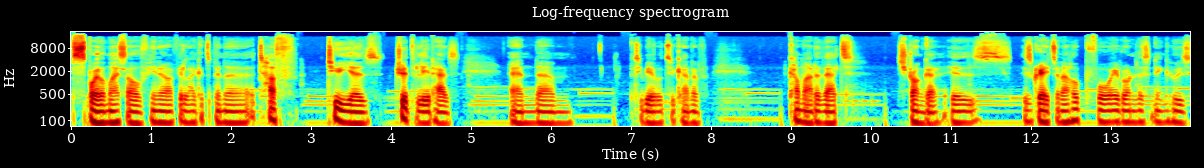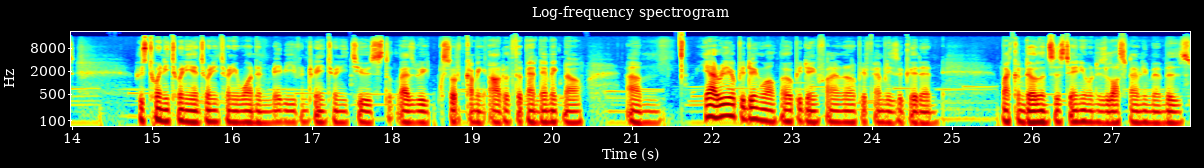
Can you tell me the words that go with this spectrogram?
spoil myself. You know, I feel like it's been a, a tough two years. Truthfully, it has, and um, to be able to kind of come out of that stronger is is great. And I hope for everyone listening who's who's 2020 and 2021 and maybe even 2022 still as we sort of coming out of the pandemic now. Um, yeah i really hope you're doing well. I hope you're doing fine i hope your families are good. And my condolences to anyone who's lost family members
